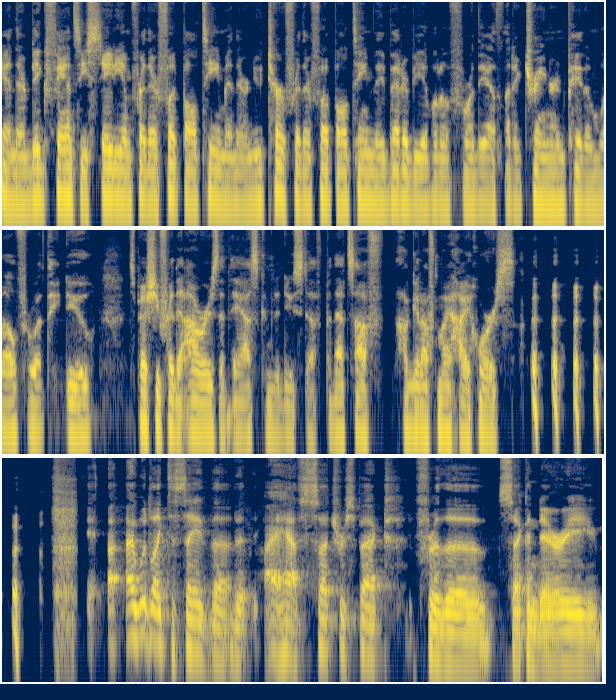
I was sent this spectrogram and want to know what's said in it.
and their big fancy stadium for their football team and their new turf for their football team, they better be able to afford the athletic trainer and pay them well for what they do, especially for the hours that they ask them to do stuff. But that's off. I'll get off my high horse. I would like to say that I have such respect for the secondary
